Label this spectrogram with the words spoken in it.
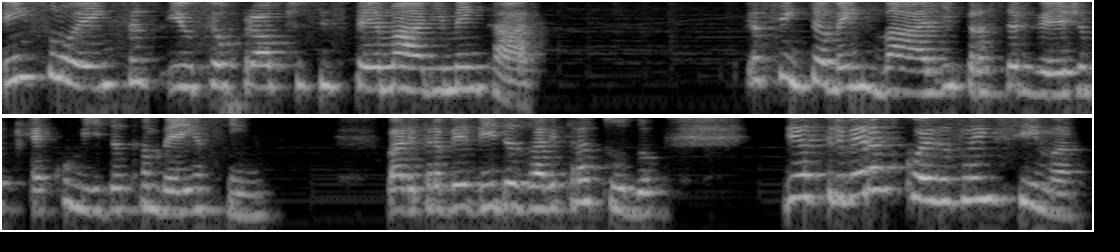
influências e o seu próprio sistema alimentar. Assim, também vale para cerveja, porque é comida também, assim. Vale para bebidas, vale para tudo. E as primeiras coisas lá em cima,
